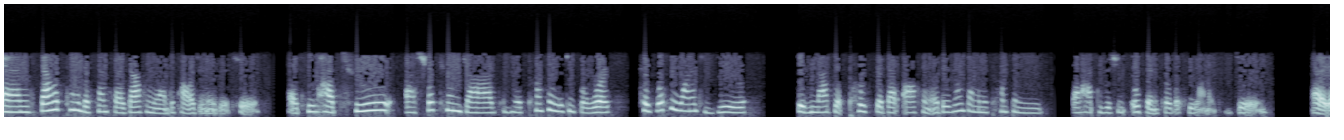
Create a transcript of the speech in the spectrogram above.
and that was kind of the sense that I got from the anthropology major too. Like he had two uh, short-term jobs, and he was constantly looking for work because what he wanted to do did not get posted that often, or there weren't that many companies that had positions open for what he wanted to do. Uh,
